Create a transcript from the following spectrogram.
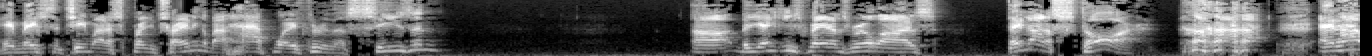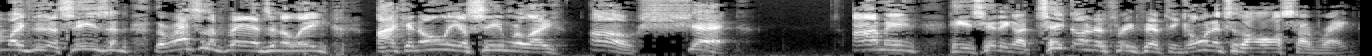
He makes the team out of spring training about halfway through the season. Uh, the Yankees fans realize they got a star. and halfway through the season, the rest of the fans in the league, I can only assume were like, oh shit. I mean, he's hitting a tick under 350 going into the All Star break.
